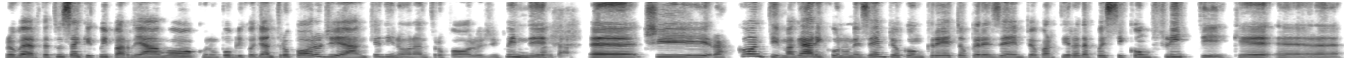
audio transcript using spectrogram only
Roberta, tu sai che qui parliamo con un pubblico di antropologi e anche di non antropologi, quindi eh, ci racconti magari con un esempio concreto, per esempio, a partire da questi conflitti che eh,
